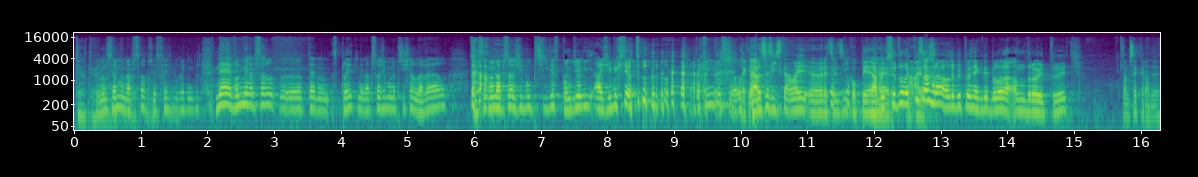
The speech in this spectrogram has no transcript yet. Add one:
Ty. Jenom jsem mu napsal přes Facebook, ať mi pošle. Ne, on mi napsal, eh, ten split mi napsal, že mu nepřišel level, já jsem mu napsal, že mu přijde v pondělí a že bych chtěl tu tak mi poslal. Tak tady se získávají eh, recenzní kopie Já bych si to taky zahrál, kdyby to někdy bylo na Android, viď? Tam se krade.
